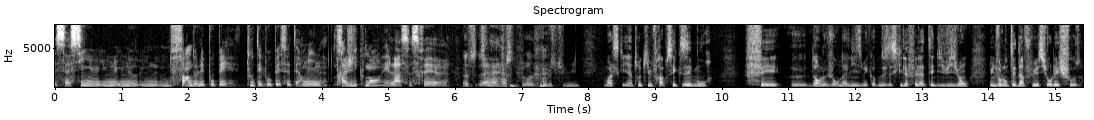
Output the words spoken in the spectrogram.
ça signe une, fin de l'épopée. Toute épopée se termine tragiquement, et là, ce serait... Moi, il y a un truc qui me frappe, c'est que Zemmour, fait euh, dans le journalisme et comme ce qu'il a fait à la télévision, une volonté d'influer sur les choses.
